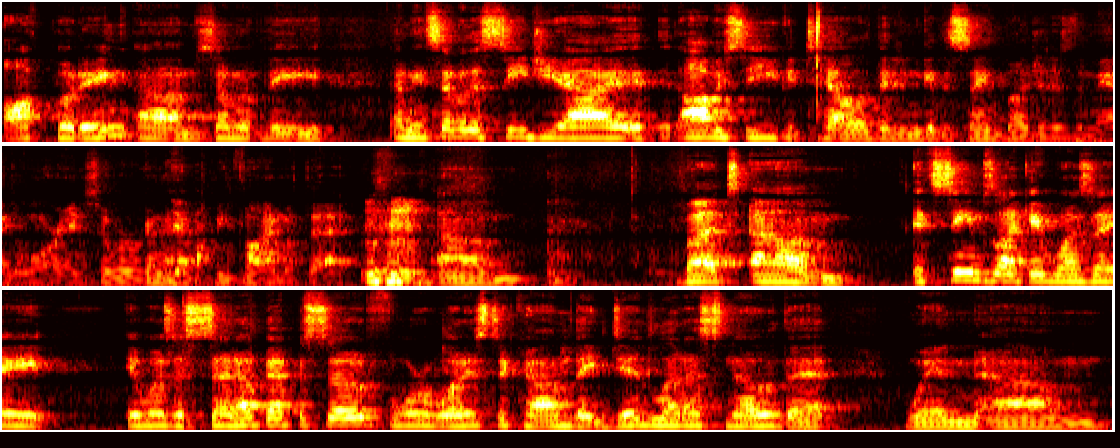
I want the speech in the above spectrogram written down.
off-putting. Um, some of the, I mean, some of the CGI. It, it- obviously, you could tell that they didn't get the same budget as the Mandalorian, so we're gonna have to be fine with that. Um, but um, it seems like it was a it was a setup episode for what is to come. They did let us know that when um,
